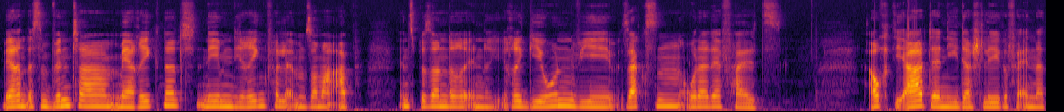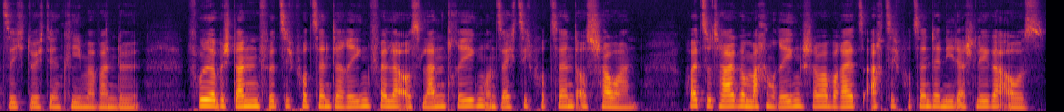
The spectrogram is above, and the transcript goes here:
Während es im Winter mehr regnet, nehmen die Regenfälle im Sommer ab, insbesondere in Regionen wie Sachsen oder der Pfalz. Auch die Art der Niederschläge verändert sich durch den Klimawandel. Früher bestanden 40 Prozent der Regenfälle aus Landregen und 60 Prozent aus Schauern. Heutzutage machen Regenschauer bereits 80 Prozent der Niederschläge aus.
